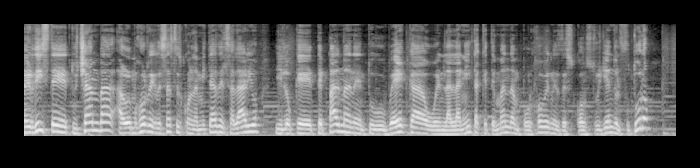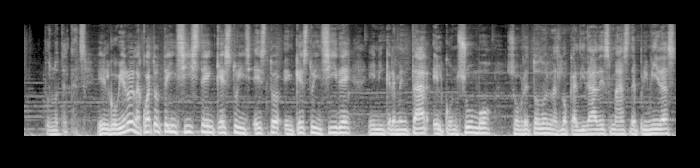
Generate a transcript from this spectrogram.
perdiste tu chamba, a lo mejor regresaste con la mitad del salario y lo que te palman en tu beca o en la lanita que te mandan por jóvenes desconstruyendo el futuro, pues no te alcanza. El gobierno de la 4T insiste en que esto, esto, en que esto incide en incrementar el consumo sobre todo en las localidades más deprimidas,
